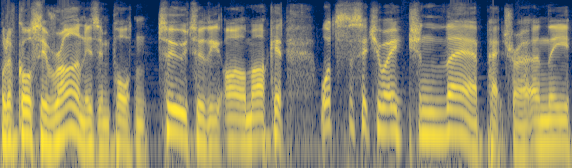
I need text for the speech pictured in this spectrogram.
Well, of course, Iran is important too to the oil market. What's the situation there, Petra, and the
